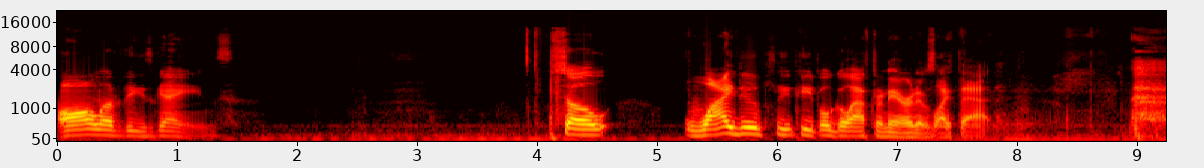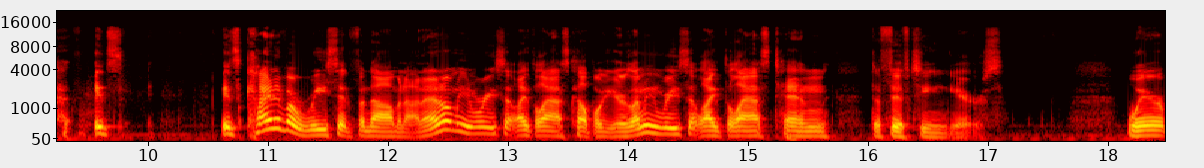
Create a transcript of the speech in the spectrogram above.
all of these games. So, why do people go after narratives like that? It's it's kind of a recent phenomenon. I don't mean recent like the last couple years. I mean recent like the last 10 to 15 years. Where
